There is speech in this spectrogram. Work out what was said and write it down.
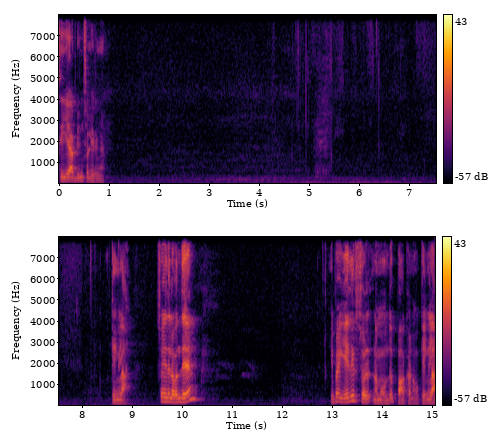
சியா அப்படின்னு சொல்லிடுங்க ஓகேங்களா ஸோ இதில் வந்து இப்போ எதிர் சொல் நம்ம வந்து பார்க்கணும் ஓகேங்களா?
